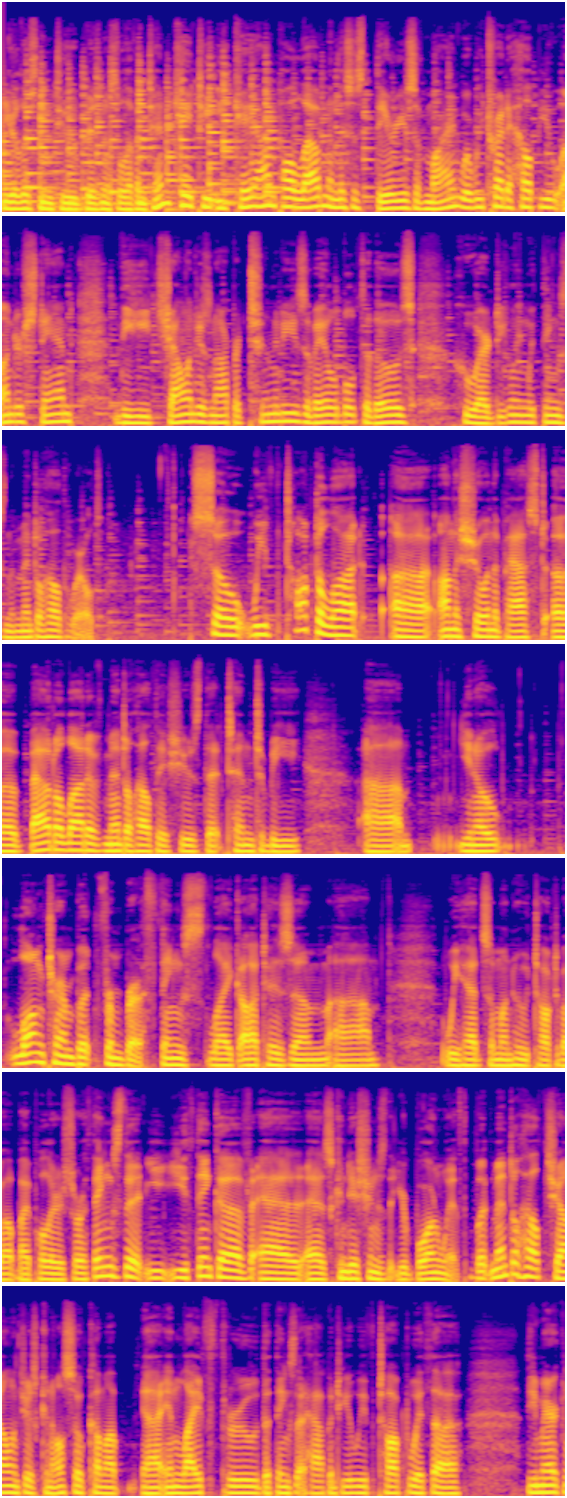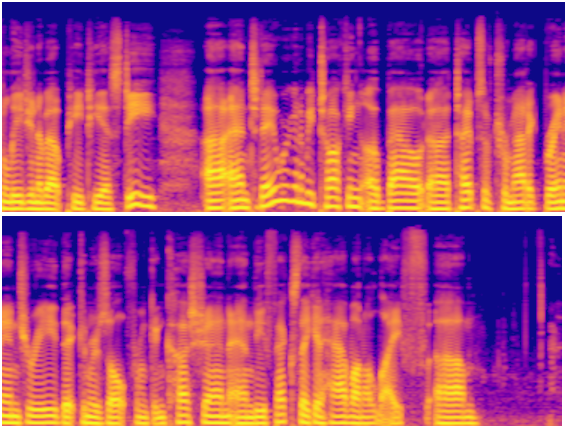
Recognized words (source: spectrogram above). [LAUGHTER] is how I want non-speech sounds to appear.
You're listening to Business 1110 KTEK. I'm Paul Loudon, and this is Theories of Mind, where we try to help you understand the challenges and opportunities available to those who are dealing with things in the mental health world. So, we've talked a lot uh, on the show in the past about a lot of mental health issues that tend to be, um, you know, long term, but from birth. Things like autism. Um, we had someone who talked about bipolar disorder, things that you, you think of as, as, conditions that you're born with. But mental health challenges can also come up uh, in life through the things that happen to you. We've talked with uh, the American Legion about PTSD, uh, and today we're going to be talking about uh, types of traumatic brain injury that can result from concussion and the effects they can have on a life. Um,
